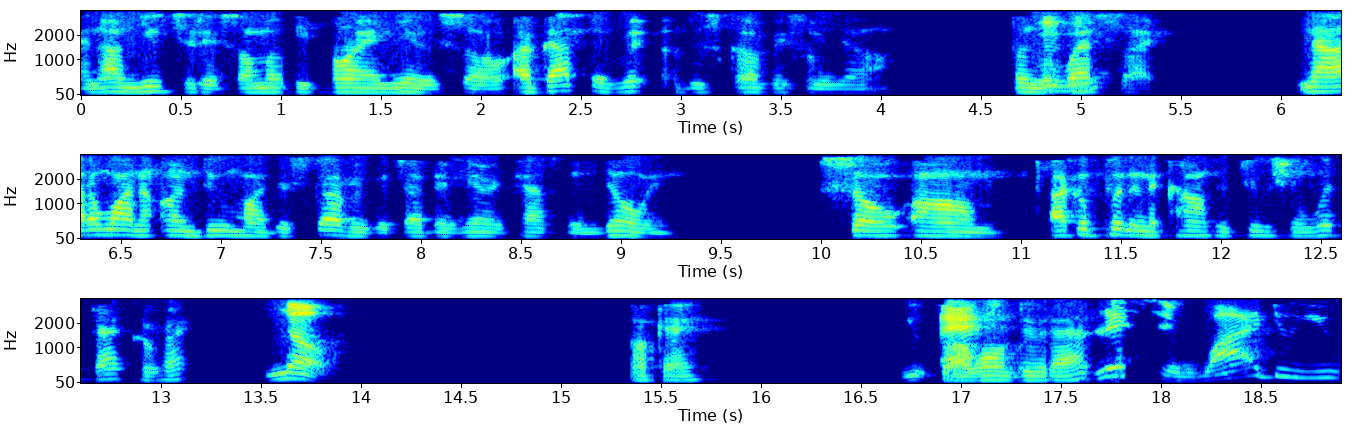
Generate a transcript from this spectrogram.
and I'm new to this, so I'm gonna be brand new. So I got the writ of discovery from y'all from the mm-hmm. website. Now I don't want to undo my discovery, which I've been hearing Pat's been doing. So um, I could put in the Constitution with that, correct? No. Okay. You so I won't do that. Listen, why do you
